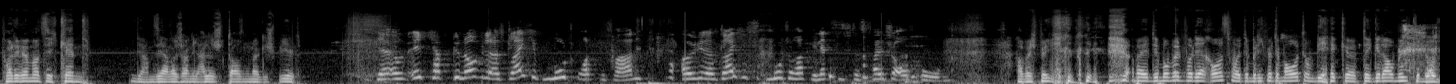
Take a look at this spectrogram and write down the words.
Vor allem, wenn man sich kennt. Die haben sie ja wahrscheinlich alle tausendmal gespielt. Ja, und ich habe genau wieder das gleiche Motorrad gefahren, aber wieder das gleiche Motorrad wie letztens das falsche aufgehoben. Aber ich bin, aber in dem Moment, wo der raus wollte, bin ich mit dem Auto um die Ecke, hab den genau mitgenommen.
